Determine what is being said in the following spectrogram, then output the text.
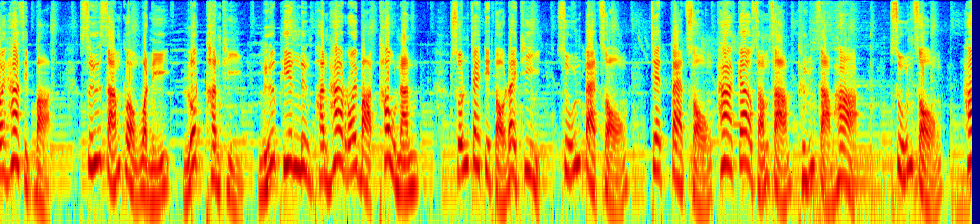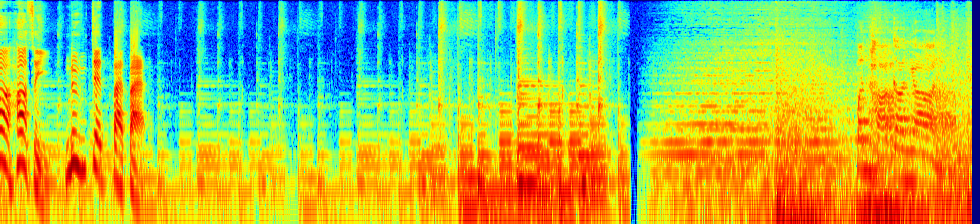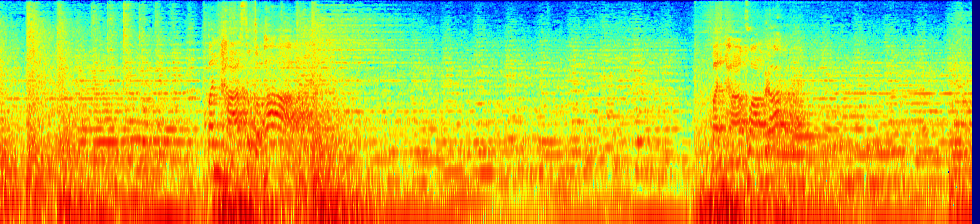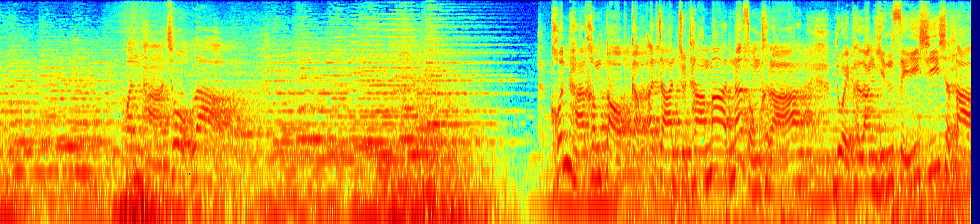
650 บาท ซื้อ 3 กล่องวันนี้ลดทันทีเหลือเพียง 1,500 บาทเท่านั้น สนใจติดต่อได้ที่ 082 782 5933ถึง35 02 554 1788ปัญหาการงาน ปัญหาสุข โชคลาภค้นหาคำตอบกับอาจารย์จุธามาศณสงขลาด้วยพลังหินสีชี้ชะตา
